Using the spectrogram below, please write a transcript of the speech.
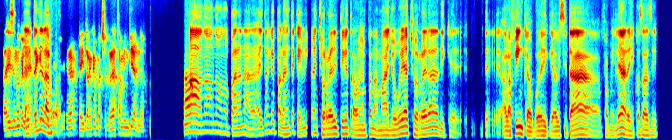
Estás diciendo que la gente Depende que, de la que hay tranque para chorrera está mintiendo. Ah, no, no, no, para nada. Hay tranque para la gente que vive en Chorrera y tiene que trabajar en Panamá. Yo voy a Chorrera de que, de- a la finca, pues, y que a visitar familiares y cosas así.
